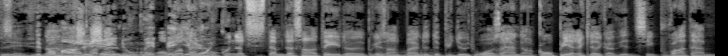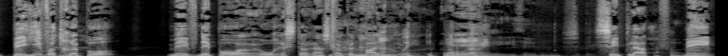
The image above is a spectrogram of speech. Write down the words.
Venez pas manger on chez protège nous, beaucoup- mais on payez protège moins. beaucoup notre système de santé, là, présentement, là, depuis deux, trois ans, là, encore pire avec le COVID. C'est épouvantable. Payez votre repas, mais venez pas euh, au restaurant. C'est un peu de même. là. Ah ouais. C'est plate. Mais, tu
